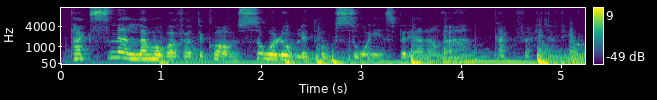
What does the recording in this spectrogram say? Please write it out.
Tack snälla Moa för att du kom. Så roligt och så inspirerande. Tack för att jag fick komma.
